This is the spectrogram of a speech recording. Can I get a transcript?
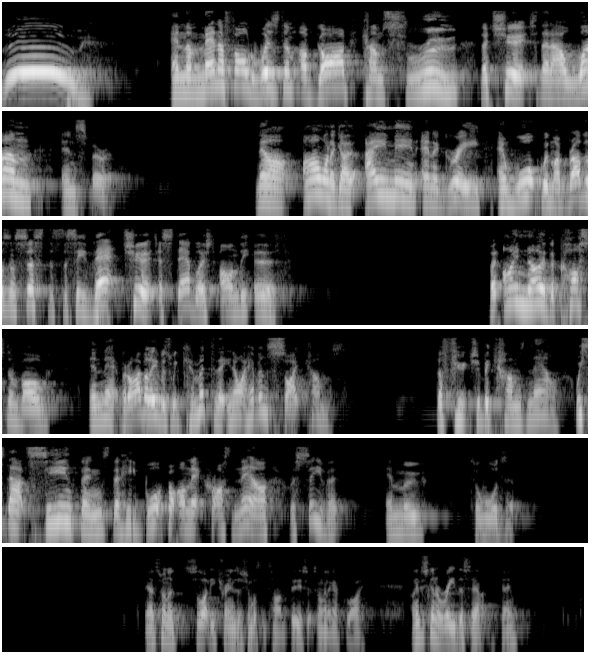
Woo! And the manifold wisdom of God comes through the church that are one in spirit. Now, I want to go amen and agree and walk with my brothers and sisters to see that church established on the earth. But I know the cost involved in that. But I believe as we commit to that, you know what happens? Sight comes. The future becomes now. We start seeing things that He bought for on that cross now, receive it, and move towards it. Now I just want to slightly transition. What's the time? 36. I'm going to go fly. I'm just going to read this out, okay?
